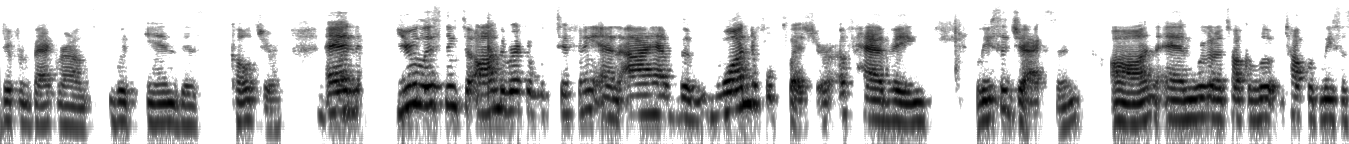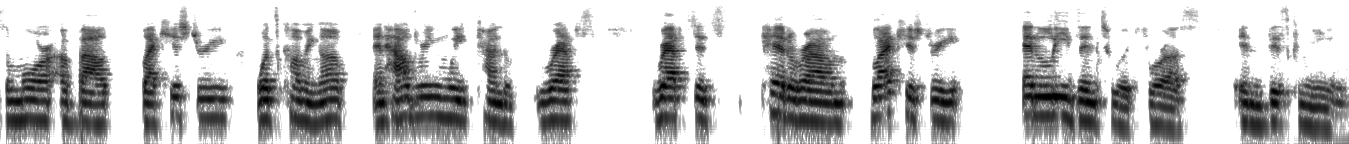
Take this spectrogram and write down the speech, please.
different backgrounds within this culture. And you're listening to On the Record with Tiffany, and I have the wonderful pleasure of having Lisa Jackson on, and we're going to talk a little talk with Lisa some more about Black history, what's coming up, and how Dream Week kind of wraps wraps its head around Black history and leads into it for us in this community.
